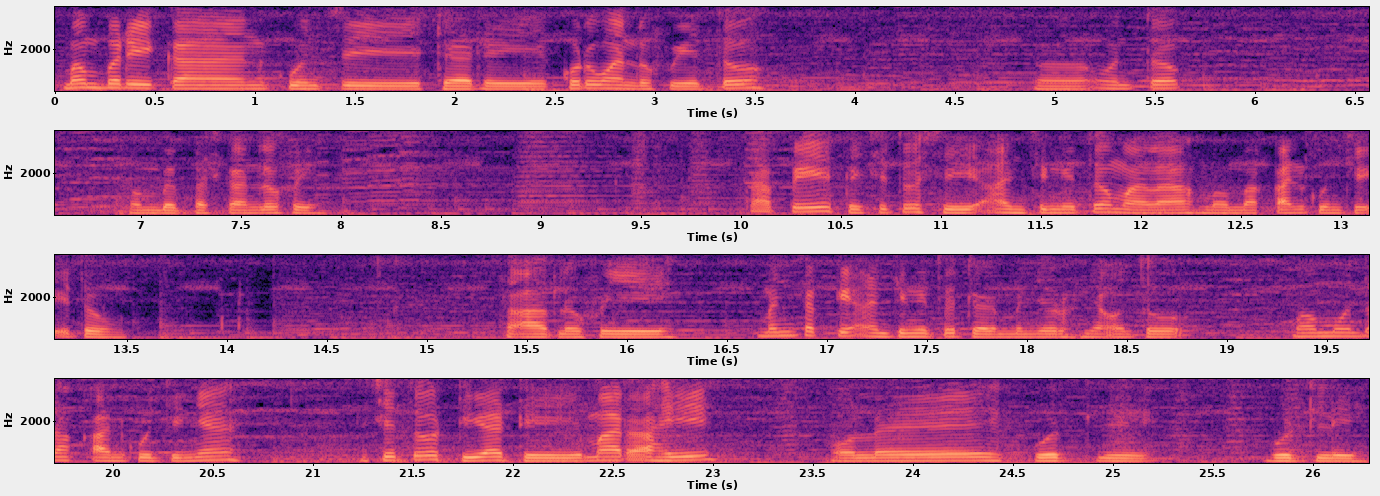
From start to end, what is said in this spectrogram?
memberikan kunci dari kurungan Luffy itu uh, untuk membebaskan Luffy. Tapi di situ si anjing itu malah memakan kunci itu. Saat Luffy mencekik anjing itu dan menyuruhnya untuk memuntahkan kuncinya, di situ dia dimarahi oleh Budley. Budley.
